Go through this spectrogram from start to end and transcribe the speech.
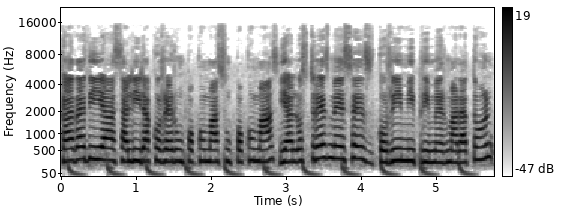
cada día a salir a correr un poco más, un poco más y a los tres meses corrí mi primer maratón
